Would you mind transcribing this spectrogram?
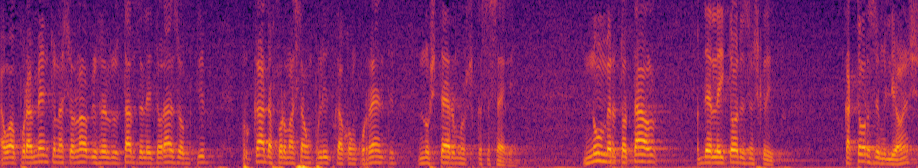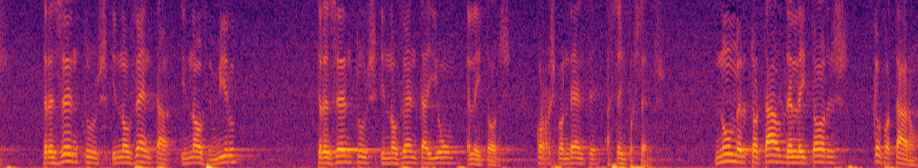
ao apuramento nacional dos resultados eleitorais obtidos por cada formação política concorrente nos termos que se seguem. Número total de eleitores inscritos: 14 milhões 399 mil 391 eleitores, correspondente a 100% número total de eleitores que votaram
